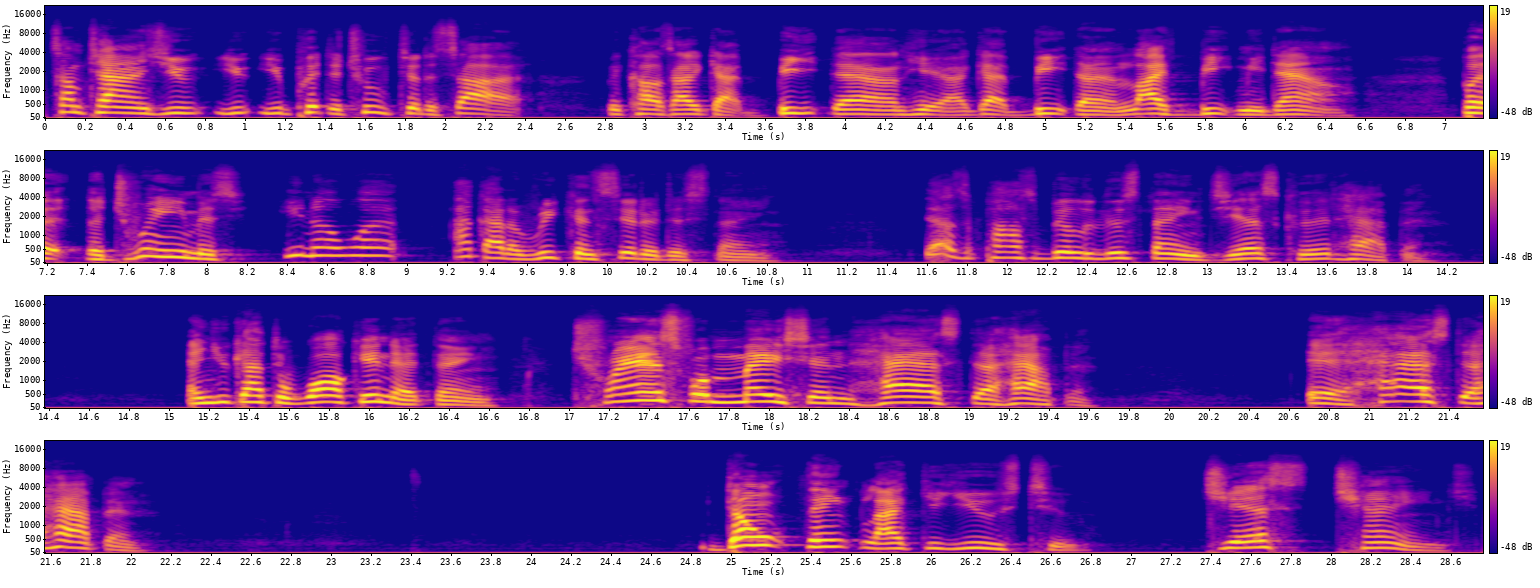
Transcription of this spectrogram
sometimes you, you, you put the truth to the side because I got beat down here. I got beat down. Life beat me down. But the dream is, you know what? I got to reconsider this thing. There's a possibility this thing just could happen. And you got to walk in that thing. Transformation has to happen. It has to happen. Don't think like you used to. Just change.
